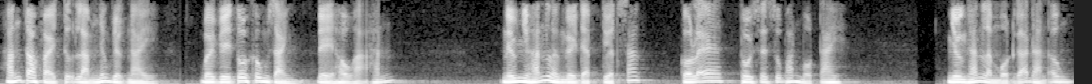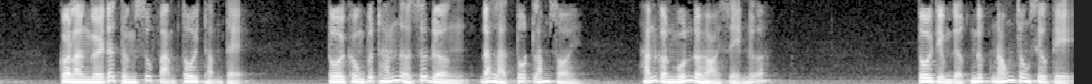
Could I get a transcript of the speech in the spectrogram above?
Hắn ta phải tự làm những việc này, bởi vì tôi không rảnh để hầu hạ hắn. Nếu như hắn là người đẹp tuyệt sắc, có lẽ tôi sẽ giúp hắn một tay. Nhưng hắn là một gã đàn ông, còn là người đã từng xúc phạm tôi thậm tệ. Tôi không vứt hắn ở giữa đường đã là tốt lắm rồi. Hắn còn muốn đòi hỏi gì nữa? Tôi tìm được nước nóng trong siêu thị,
